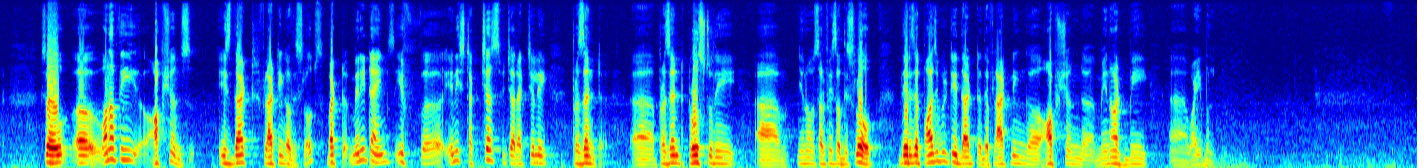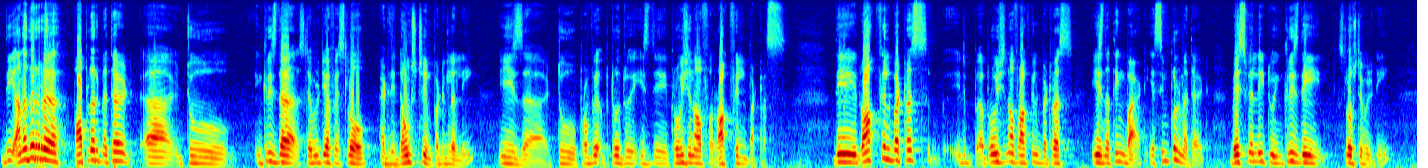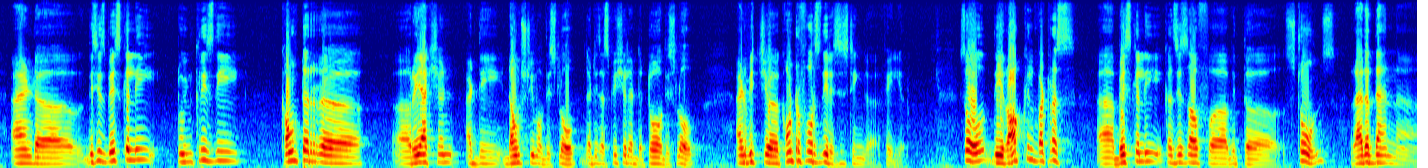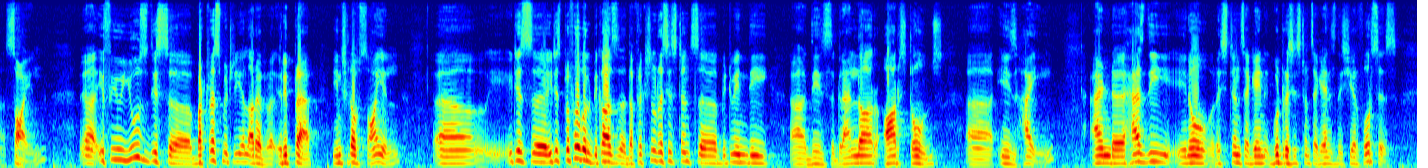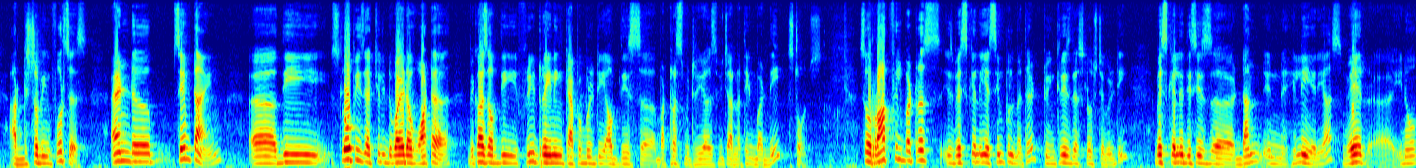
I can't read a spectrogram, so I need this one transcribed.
So uh, one of the options is that flattening of the slopes but many times if uh, any structures which are actually present uh, present close to the um, you know surface of the slope there is a possibility that the flattening option may not be viable. The another popular method to increase the stability of a slope at the downstream particularly is to, to is the provision of rock fill buttress. The rock fill buttress uh, provision of rock fill buttress is nothing but a simple method basically to increase the slope stability and uh, this is basically to increase the counter uh, uh, reaction at the downstream of the slope that is especially at the toe of the slope and which uh, counterforce the resisting uh, failure. So the rock fill buttress basically consists of with stones rather than uh, soil. Uh, if you use this uh, buttress material or a riprap instead of soil it is it is preferable because the frictional resistance between the these granular or stones is high and has the you know resistance again good resistance against the shear forces or disturbing forces and same time the slope is actually devoid of water because of the free draining capability of these uh, buttress materials which are nothing but the stones. So rock fill buttress is basically a simple method to increase the slope stability basically this is uh, done in hilly areas where uh, you know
